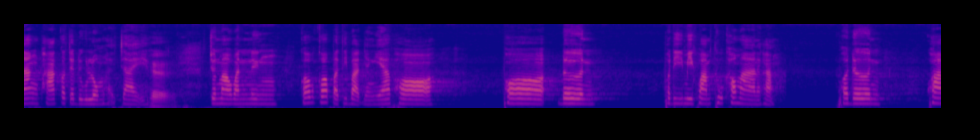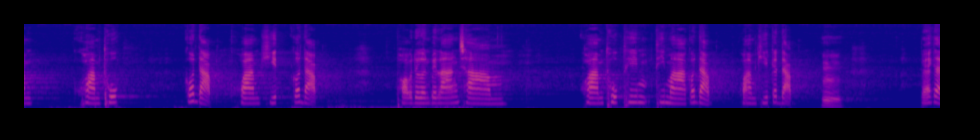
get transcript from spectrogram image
นั่งพักก็จะดูลมหายใจจนมาวันหนึ่งก็ก็ปฏิบัติอย่างเงี้ยพอ พอเดิน พอดีมีความทุกข์เข้ามานะคะพอเดินความความทุกข์ก็ดับความคิดก็ดับ พอเดินไปล้างชาม ความทุกข์ที่ที่มาก็ดับ ความคิดก็ดับ อืม แม้แต่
